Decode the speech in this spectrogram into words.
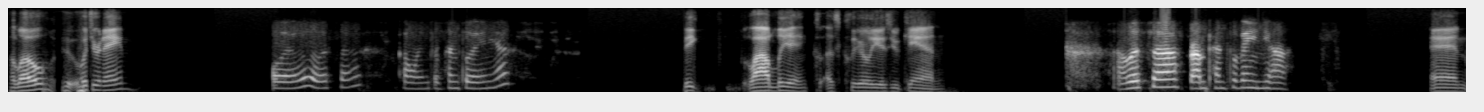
Hello, what's your name? Hello, Alyssa. Calling from Pennsylvania. Speak loudly and as clearly as you can. Alyssa from Pennsylvania. And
